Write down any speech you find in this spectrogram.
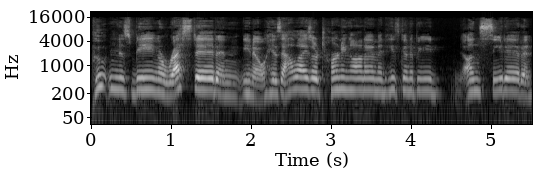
Putin is being arrested and, you know, his allies are turning on him and he's going to be unseated. And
